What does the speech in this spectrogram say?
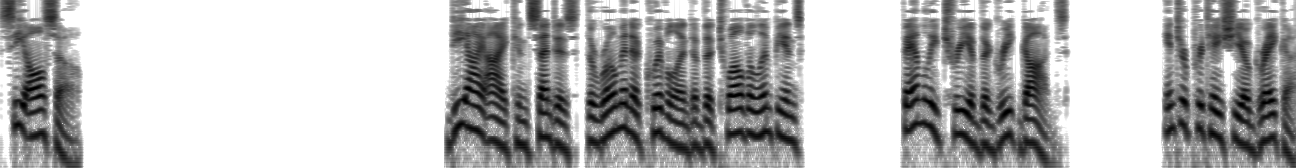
See also. Dii Consentes, the Roman equivalent of the Twelve Olympians. Family tree of the Greek gods. Interpretatio Graeca,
